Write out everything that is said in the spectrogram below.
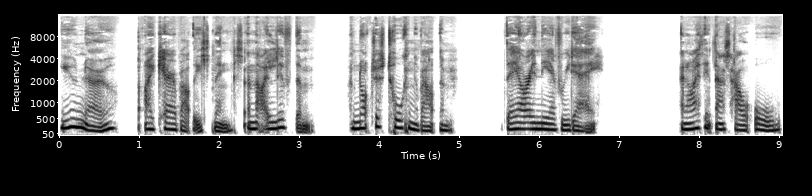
You know that I care about these things and that I live them. I'm not just talking about them. They are in the everyday. And I think that's how all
